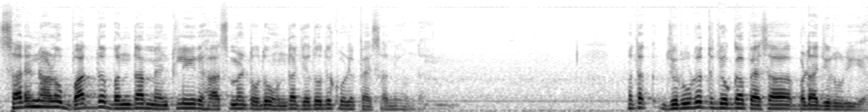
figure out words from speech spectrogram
ਸਾਰੇ ਨਾਲੋਂ ਵੱਧ ਬੰਦਾ ਮੈਂਟਲੀ ਰਿਹਾਸਮੈਂਟ ਉਦੋਂ ਹੁੰਦਾ ਜਦੋਂ ਉਹਦੇ ਕੋਲੇ ਪੈਸਾ ਨਹੀਂ ਹੁੰਦਾ। ਮਤਲਬ ਜ਼ਰੂਰਤ ਜੋਗਾ ਪੈਸਾ ਬੜਾ ਜ਼ਰੂਰੀ ਆ।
